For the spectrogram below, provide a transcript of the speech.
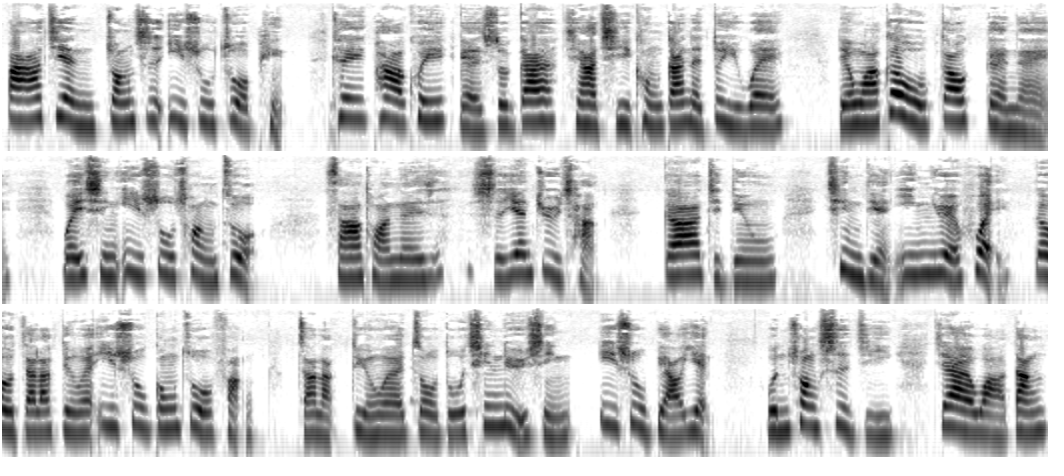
八件装置艺术作品。可以拍开艺术家城市空间的对话，另外阁有九件的微型艺术创作，三团的实验剧场，加一场庆典音乐会，阁有十六场的艺术工作坊，十六场的走读轻旅行艺术表演，文创市集，这个活动。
